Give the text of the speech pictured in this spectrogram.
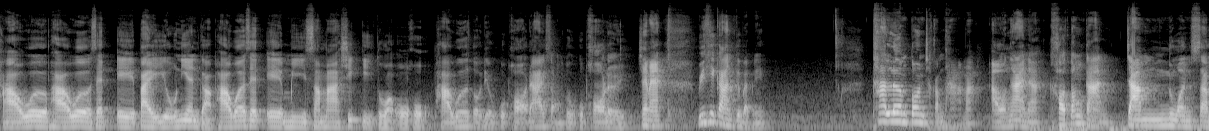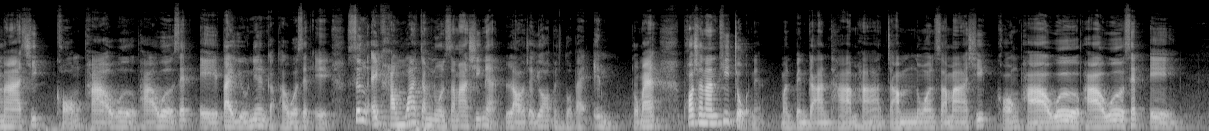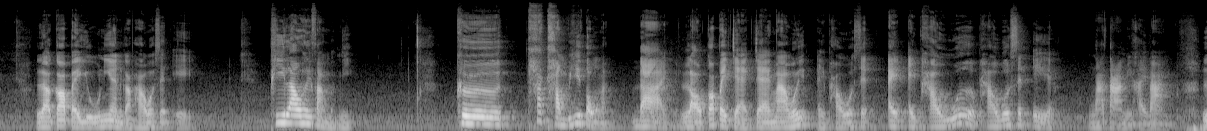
power power set A ไป union กับ power set A มีสมาชิกกี่ตัว โอ้โห power ตัวเดียวกูพอได้ 2 ตัวกูพอเลยใช่ไหม วิธีการคือแบบนี้ ถ้าเริ่มต้นจากคำถามอะเอาง่ายนะ เขาต้องการจำนวนสมาชิกของ power power set A ไป union กับ power set A ซึ่งไอ้คำว่าจำนวนสมาชิกเนี่ย เราจะย่อเป็นตัวแปร n ถูกไหมเพราะฉะนั้นที่โจทย์เนี่ย มันเป็นการถามหาจำนวนสมาชิกของ power power set A แล้วก็ไป union กับ power set A พี่เล่าให้ฟังแบบนี้ คือถ้าทำวิธีตรงอะ ได้ เราก็ไปแจกแจงมาเว้ยไอ้ power set ไอ้ไอ้ power power set A หน้าตามีใครบ้าง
